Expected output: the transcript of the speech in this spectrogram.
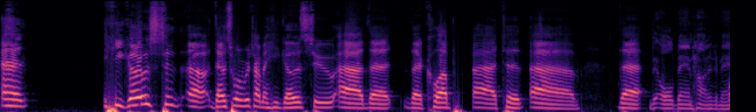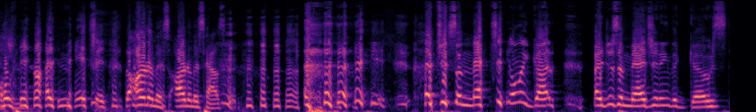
and he goes to uh, that's when we're talking about. He goes to uh, the the club uh, to uh, the The old man haunted mansion. Old Man Haunted Mansion, the Artemis, Artemis house. I'm just imagining. Oh my god! I'm just imagining the ghost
